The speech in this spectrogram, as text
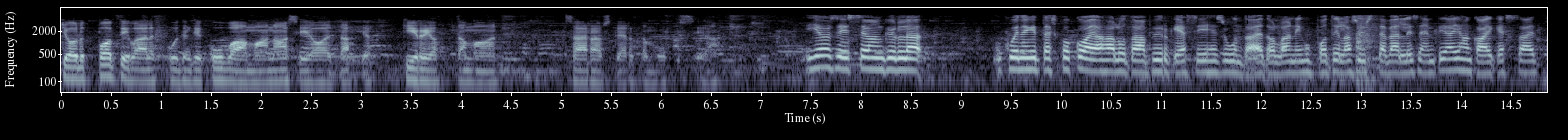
joudut potilaille kuitenkin kuvaamaan asioita ja kirjoittamaan sairauskertomuksia. Joo, siis se on kyllä kuitenkin tässä koko ajan halutaan pyrkiä siihen suuntaan, että ollaan niin kuin potilasystävällisempiä ihan kaikessa. Että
